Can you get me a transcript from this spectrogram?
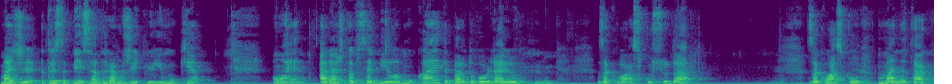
майже 350 грам житньої муки. Ой, а решта все біла мука. І тепер додаю закваску сюди. Закваску в мене так,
